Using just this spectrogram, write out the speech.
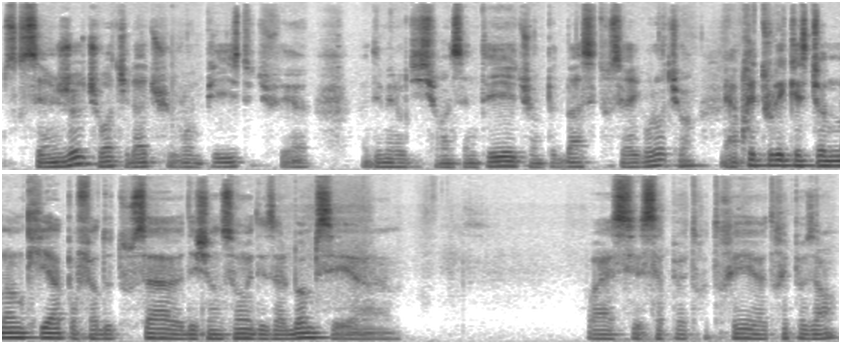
parce que c'est un jeu, tu vois, tu es là, tu vois une piste, tu fais euh, des mélodies sur un synthé, tu as un peu de basse et tout, c'est rigolo, tu vois. Mais après tous les questionnements qu'il y a pour faire de tout ça des chansons et des albums, c'est ouais, ça peut être très, euh, très pesant.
